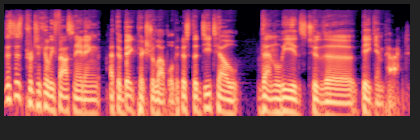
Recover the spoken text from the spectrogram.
This is particularly fascinating at the big picture level because the detail then leads to the big impact.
